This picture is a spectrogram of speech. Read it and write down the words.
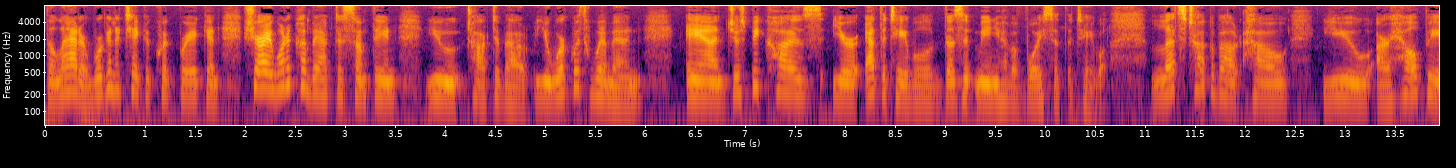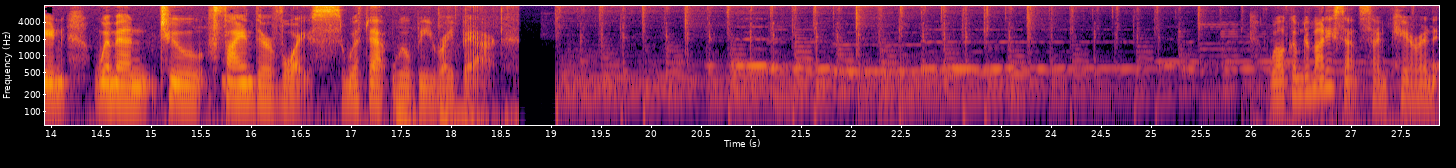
the Ladder. We're going to take a quick break. And Sherri, I want to come back to something you talked about. You work with women, and just because you're at the table doesn't mean you have a voice at the table. Let's talk about how you are helping women to find their voice. With that, we'll be right back. Welcome to Money Sense. I'm Karen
